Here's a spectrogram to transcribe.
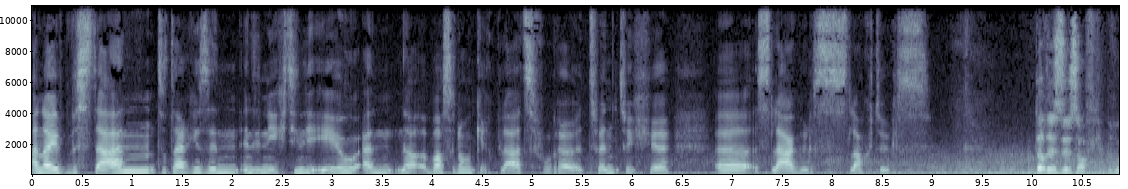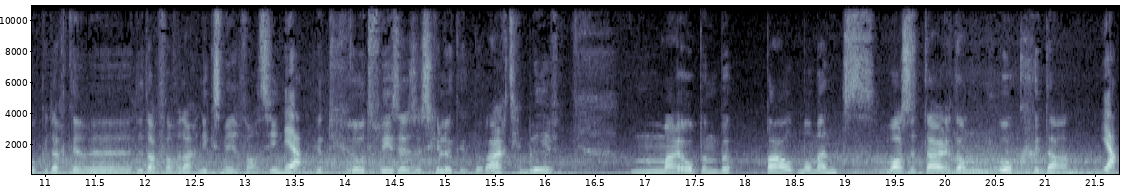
En dat heeft bestaan tot ergens in, in de 19e eeuw. En nou, was er nog een keer plaats voor twintig slagers, slachters. Dat is dus afgebroken. Daar kunnen we de dag van vandaag niks meer van zien. Ja. Het grootvleeshuis is gelukkig bewaard gebleven. Maar op een bepaald moment was het daar dan ook gedaan. Ja,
